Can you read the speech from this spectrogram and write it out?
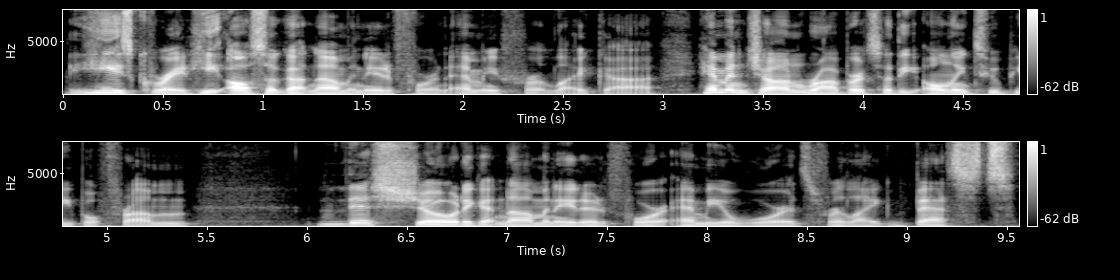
he's great. He also got nominated for an Emmy for like uh, him and John Roberts are the only two people from this show to get nominated for Emmy awards for like best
